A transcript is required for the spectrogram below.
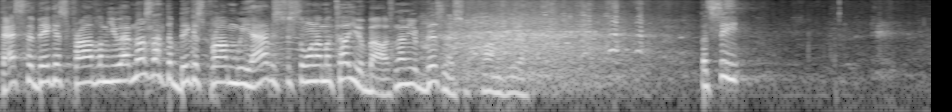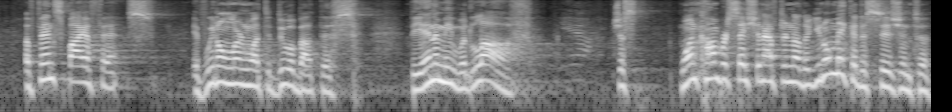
that's the biggest problem you have. No, it's not the biggest problem we have. It's just the one I'm going to tell you about. It's none of your business. But see, offense by offense if we don't learn what to do about this, the enemy would love just One conversation after another. You don't make a decision to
